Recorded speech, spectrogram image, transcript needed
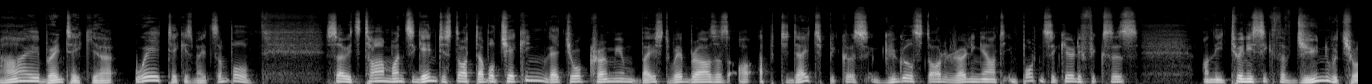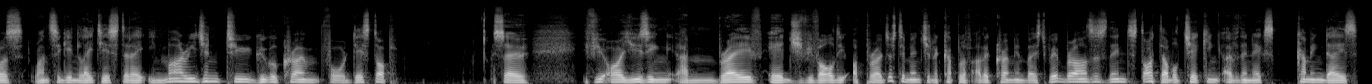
Hi, BrenTech here, where tech is made simple. So it's time once again to start double checking that your Chromium based web browsers are up to date because Google started rolling out important security fixes on the 26th of June, which was once again late yesterday in my region, to Google Chrome for desktop. So, if you are using um, Brave, Edge, Vivaldi, Opera, just to mention a couple of other Chromium based web browsers, then start double checking over the next coming days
